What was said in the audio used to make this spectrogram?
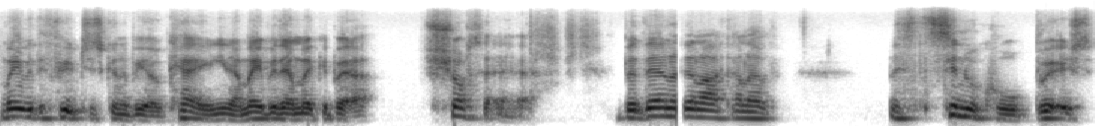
maybe the future's going to be okay. You know, maybe they'll make a better shot at it. But then, then I kind of this cynical British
